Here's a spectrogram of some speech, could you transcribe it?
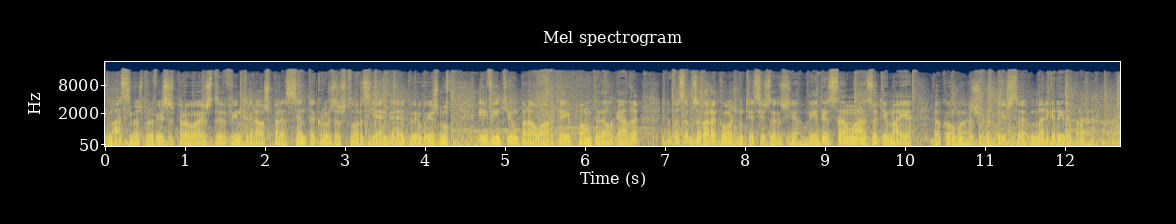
Máximas previstas para hoje de 20 graus para Santa Cruz das Flores e Angra do Heroísmo e 21 para a Horta e Ponta Delgada. Passamos agora com as notícias da região. Edição às 8h30 com a jornalista Margarida Pereira.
